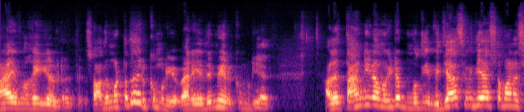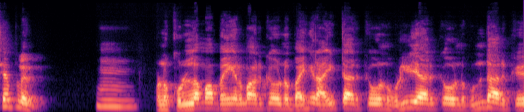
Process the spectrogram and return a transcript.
நாய் வகைகள் இருக்கு. ஸோ அது மட்டும் தான் இருக்க முடியும். வேற எதுவுமே இருக்க முடியாது. அதை தாண்டி நம்ம கிட்ட முதி வித்தியாச வித்தியாசமான ஷேப்ல இருக்கு. ஒன்று குள்ளமா பயங்கரமா இருக்கு ஒன்று பயங்கர ஹைட்டா இருக்கு ஒன்று ஒல்லியா இருக்கு ஒன்று குண்டா இருக்கு.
